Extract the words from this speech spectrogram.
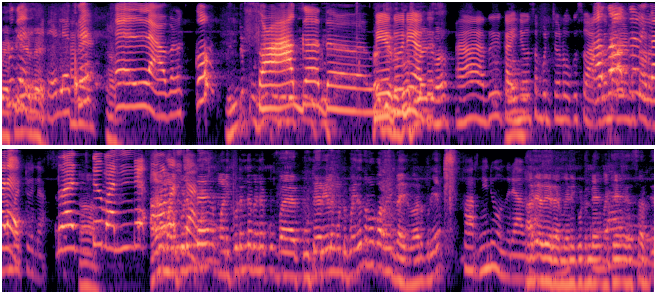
ബാക്കിലല്ലേ അതെ. എല്ലാവർക്കും മേധുവിനെ അത് ആ അത് കഴിഞ്ഞ ദിവസം പിടിച്ചോണ്ട് നോക്ക് സ്വാഗതം പറയാണ്ട് തുടങ്ങാൻ പറ്റൂല. മണിക്കൂട്ടിന്റെ പിന്നെ കൊണ്ടുപോയത് നമ്മൾ പറഞ്ഞിട്ടുണ്ടായിരുന്നു. പ്രിയ. പറഞ്ഞു തോന്നുന്നു രാവിലെ. അതെ അതെ അതെ. മണിക്കൂട്ടിന്റെ മറ്റേ സദ്യ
